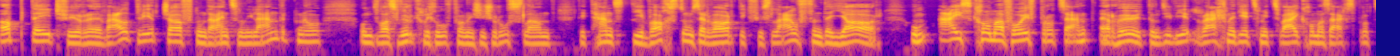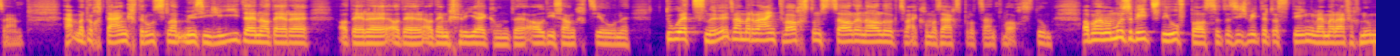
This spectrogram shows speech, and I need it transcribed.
Update für äh, Weltwirtschaft und einzelne Länder genommen. Und was wirklich aufgefallen ist, ist Russland. Dort haben sie die Wachstumserwartung fürs laufende Jahr um 1,5 Prozent erhöht. Und sie rechnen jetzt mit 2,6 Prozent. Hat man doch gedacht, Russland müsse leiden an der, an der, an der, an dem Krieg und äh, all die Sanktionen tut's nicht, wenn man rein die Wachstumszahlen anschaut, 2,6 Prozent Wachstum. Aber man muss ein bisschen aufpassen. Das ist wieder das Ding, wenn man einfach nur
